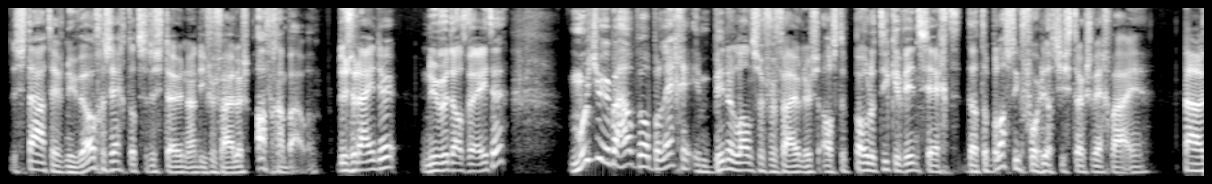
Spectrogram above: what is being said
de staat heeft nu wel gezegd dat ze de steun aan die vervuilers af gaan bouwen. Dus Reinder, nu we dat weten. Moet je überhaupt wel beleggen in binnenlandse vervuilers als de politieke wind zegt dat de belastingvoordeeltjes straks wegwaaien? Nou,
